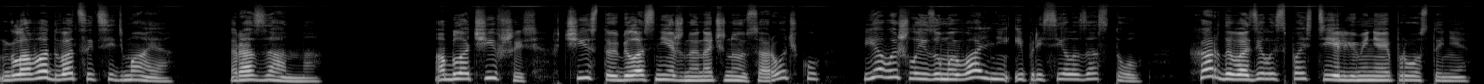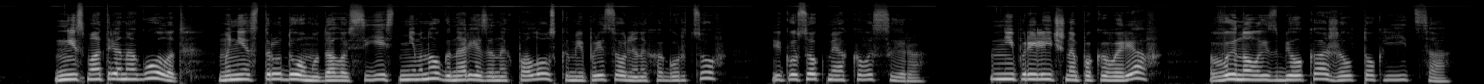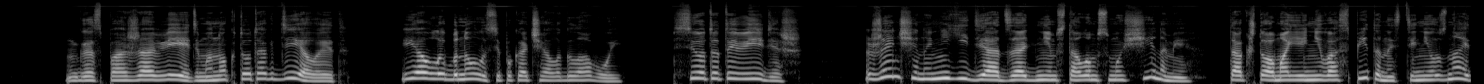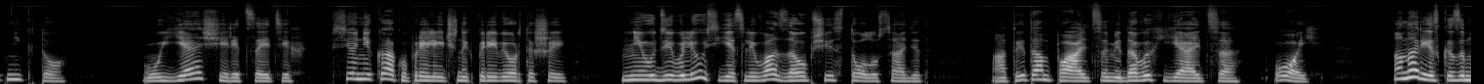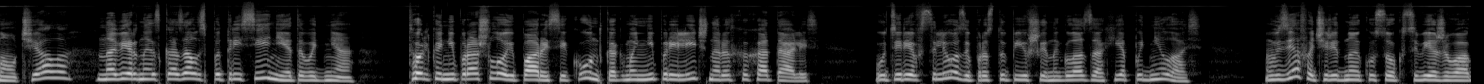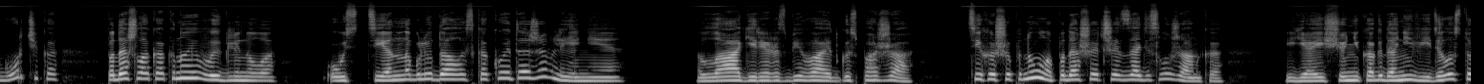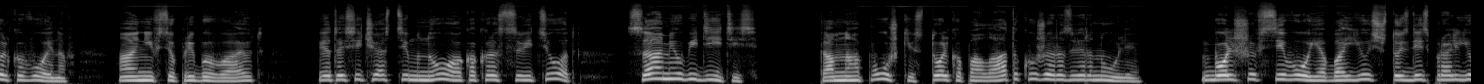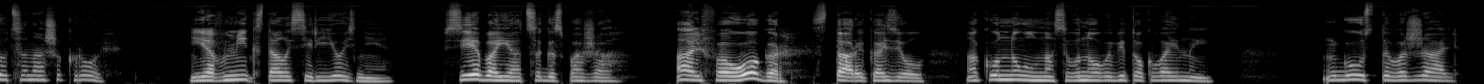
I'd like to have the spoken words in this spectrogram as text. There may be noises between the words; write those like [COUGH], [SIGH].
Глава 27. Розанна. Облачившись в чистую белоснежную ночную сорочку, я вышла из умывальни и присела за стол. Харда возилась с постелью, меняя простыни. Несмотря на голод, мне с трудом удалось съесть немного нарезанных полосками присоленных огурцов и кусок мягкого сыра. Неприлично поковыряв, вынула из белка желток яйца. «Госпожа ведьма, ну кто так делает?» Я улыбнулась и покачала головой. «Всё-то ты видишь. Женщины не едят за одним столом с мужчинами, так что о моей невоспитанности не узнает никто. У ящериц этих все не как у приличных перевертышей. Не удивлюсь, если вас за общий стол усадят. А ты там пальцами, да в их яйца. Ой!» Она резко замолчала, наверное, сказалось потрясение этого дня. Только не прошло и пары секунд, как мы неприлично расхохотались. Утерев слезы, проступившие на глазах, я поднялась. Взяв очередной кусок свежего огурчика, подошла к окну и выглянула. У стен наблюдалось какое-то оживление. «Лагеря разбивают, госпожа», — тихо шепнула подошедшая сзади служанка. «Я еще никогда не видела столько воинов они все прибывают. Это сейчас темно, а как расцветет, сами убедитесь. Там на опушке столько палаток уже развернули. Больше всего я боюсь, что здесь прольется наша кровь. Я вмиг стала серьезнее. Все боятся, госпожа. Альфа-Огр, старый козел, окунул нас в новый виток войны. Густavo жаль.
